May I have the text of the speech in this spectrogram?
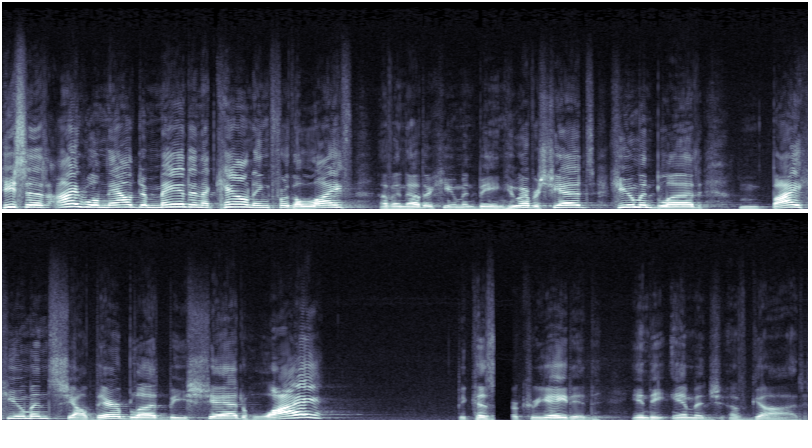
He says, I will now demand an accounting for the life of another human being. Whoever sheds human blood, by humans shall their blood be shed. Why? Because they're created in the image of God.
